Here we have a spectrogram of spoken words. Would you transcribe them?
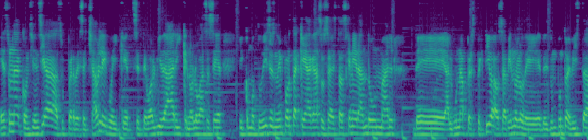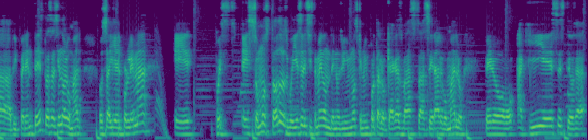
es una conciencia súper desechable, güey, que se te va a olvidar y que no lo vas a hacer. Y como tú dices, no importa qué hagas, o sea, estás generando un mal de alguna perspectiva, o sea, viéndolo de, desde un punto de vista diferente, estás haciendo algo mal. O sea, y el problema, eh, pues, somos todos, güey, es el sistema donde nos vivimos que no importa lo que hagas, vas a hacer algo malo. Pero aquí es, este, o sea,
